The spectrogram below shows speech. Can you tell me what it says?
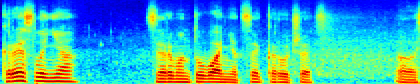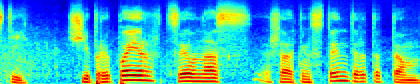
креслення. Це ремонтування, це, коротше. А, стій. Ship Repair, це у нас Sharping Standard, та там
